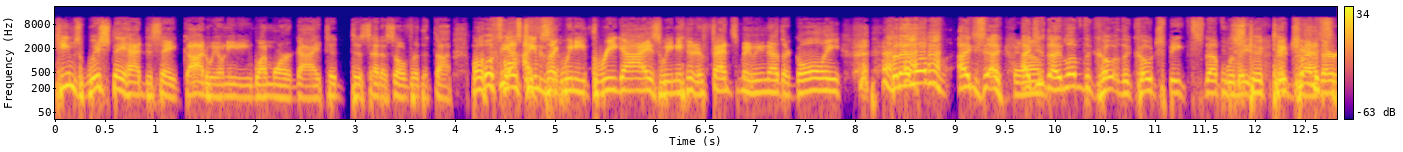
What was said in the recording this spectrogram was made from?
teams wish they had to say, "God, we only need one more guy to, to set us over the top." Most, Well, see, most I- teams like we need three guys. We need a defenseman. We need another goalie. But I love, I just, I, I just, I love the co- the coach speak stuff where they Stick they're trying to,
